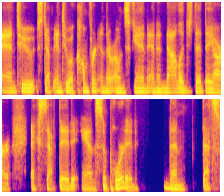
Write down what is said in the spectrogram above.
and to step into a comfort in their own skin and a knowledge that they are accepted and supported, then that's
